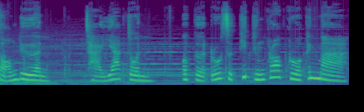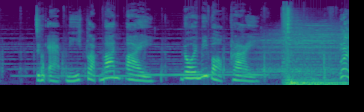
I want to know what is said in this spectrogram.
สองเดือน ชายยากจนก็เกิดรู้สึกคิดถึงครอบครัวขึ้นมา จึงแอบหนีกลับบ้านไป โดยไม่บอกใคร เฮ้ย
